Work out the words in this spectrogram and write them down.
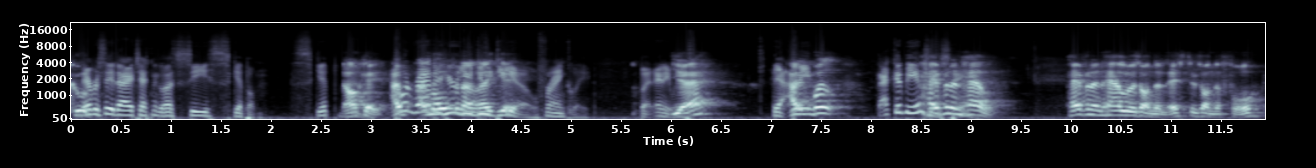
Cool. never say die. Technical ecstasy. Skip them. Skip. Them. Okay, I would rather hear you I do like it. Dio, frankly. But anyway. Yeah. Yeah. I mean, well, that could be interesting. Heaven and Hell. Heaven and Hell was on the list. It was on the four.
